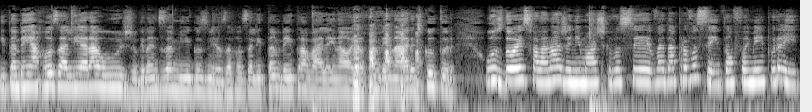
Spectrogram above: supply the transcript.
e também a Rosali Araújo, grandes amigos meus. A Rosali também trabalha aí na UEL, também na área de cultura. Os dois falaram, ah, Jamima, eu acho que você vai dar para você. Então foi meio por aí.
